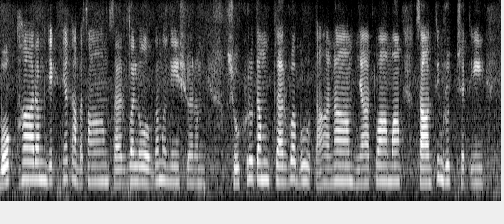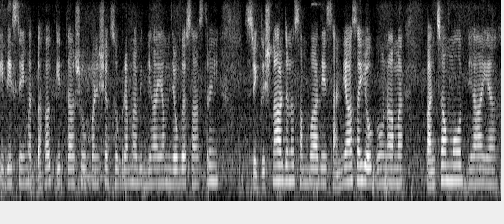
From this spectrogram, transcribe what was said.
भोक्तारं यज्ञतपसां सर्वलोकमहेश्वरं। सुहृतं सर्वभूतानां ज्ञात्वा मां शान्तिमृच्छति इति श्रीमद्भगवद्गीतासु उपनिषत्सु ब्रह्मविद्यायां योगशास्त्रे श्रीकृष्णार्जुनसंवादे सन्न्यासयोगो नाम पञ्चमोऽध्यायः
